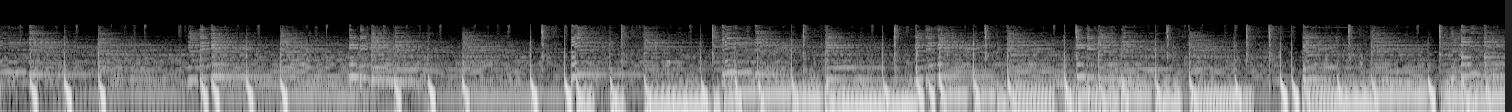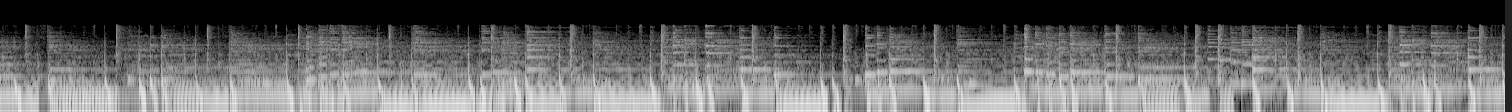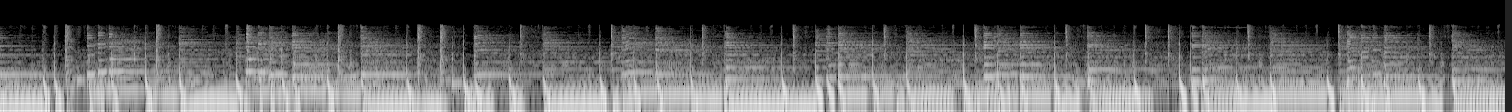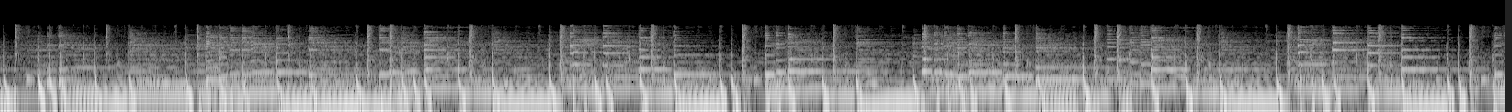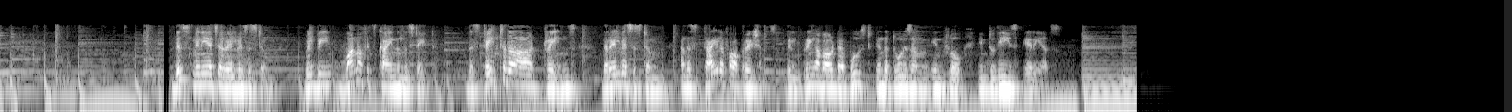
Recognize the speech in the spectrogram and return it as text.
This miniature railway system will be one of its kind in the state. The state-of-the-art trains, the railway system and the style of operations will bring about a boost in the tourism inflow into these areas.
